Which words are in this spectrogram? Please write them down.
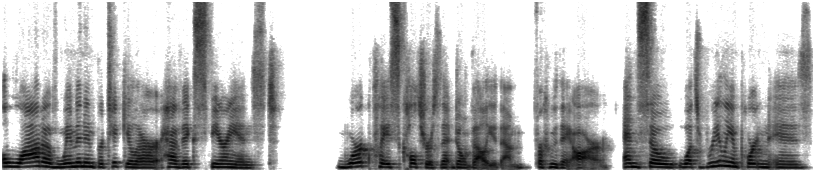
a lot of women in particular have experienced workplace cultures that don't value them for who they are. And so, what's really important is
